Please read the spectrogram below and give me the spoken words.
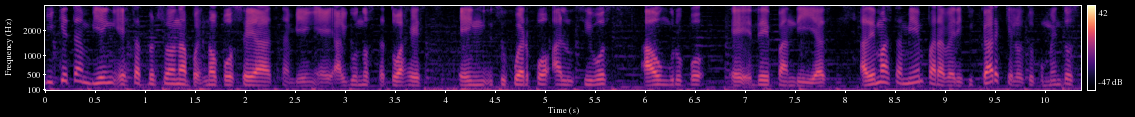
y que también esta persona pues no posea también eh, algunos tatuajes en su cuerpo alusivos a un grupo eh, de pandillas. Además también para verificar que los documentos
